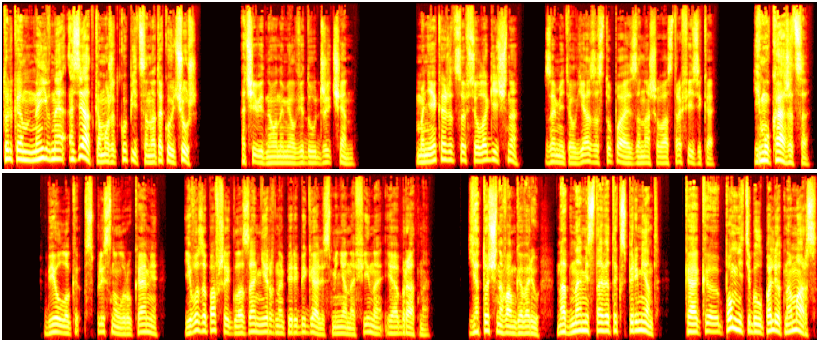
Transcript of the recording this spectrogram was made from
Только наивная азиатка может купиться на такую чушь». Очевидно, он имел в виду Джи Чен. «Мне кажется, все логично», — заметил я, заступаясь за нашего астрофизика. «Ему кажется!» Биолог всплеснул руками, его запавшие глаза нервно перебегали с меня на Фина и обратно. Я точно вам говорю, над нами ставят эксперимент. Как, э, помните, был полет на Марс?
